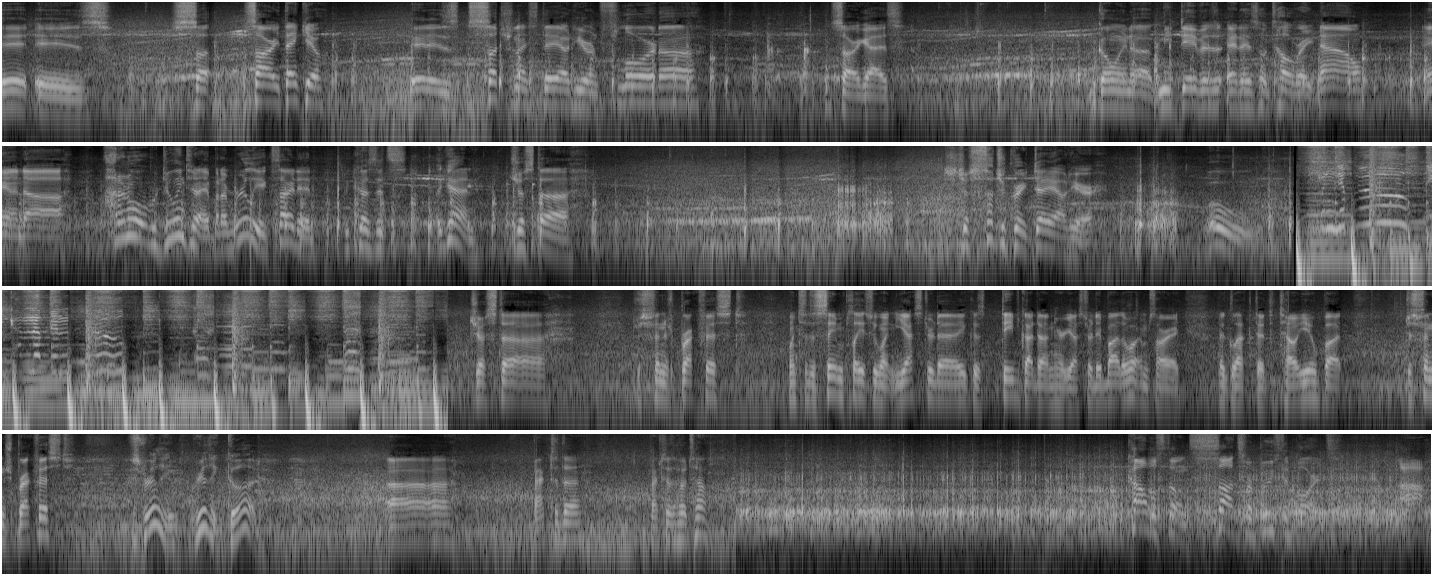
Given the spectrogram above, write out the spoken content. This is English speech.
It is so, sorry, thank you. It is such a nice day out here in Florida. Sorry guys. Going to meet David at his hotel right now. And uh, I don't know what we're doing today, but I'm really excited because it's, again, just uh, it's just such a great day out here. Whoa. Just uh, just finished breakfast. Went to the same place we went yesterday because Dave got down here yesterday. By the way, I'm sorry I neglected to tell you, but just finished breakfast. It was really, really good. Uh, back to the back to the hotel. Cobblestone sucks for boosted boards. Ah,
